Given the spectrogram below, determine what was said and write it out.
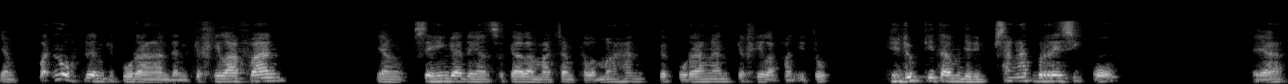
yang penuh dengan kekurangan dan kekhilafan, yang sehingga dengan segala macam kelemahan, kekurangan, kekhilafan itu hidup kita menjadi sangat beresiko. Ya,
